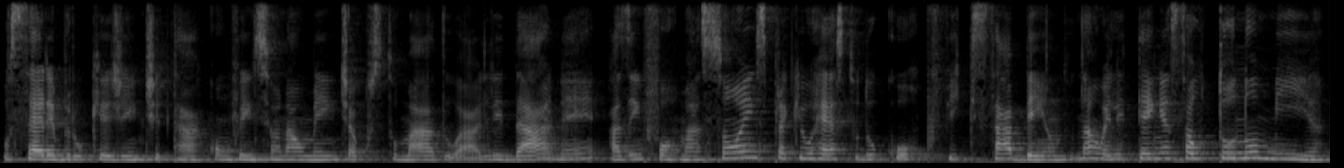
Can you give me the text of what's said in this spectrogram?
o cérebro que a gente está convencionalmente acostumado a lidar, né, as informações para que o resto do corpo fique sabendo. Não, ele tem essa autonomia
